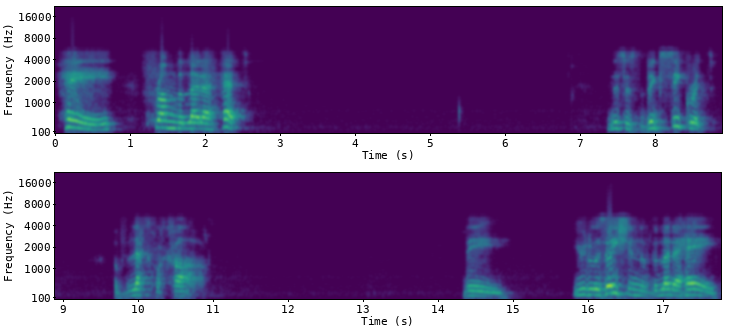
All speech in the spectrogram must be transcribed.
Hey from the letter Het. This is the big secret of Lech Lecha. The utilization of the letter Hey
